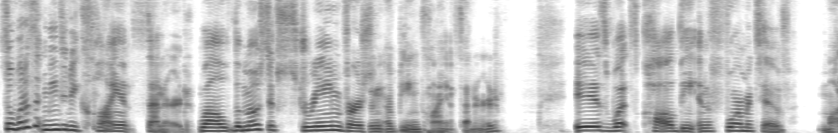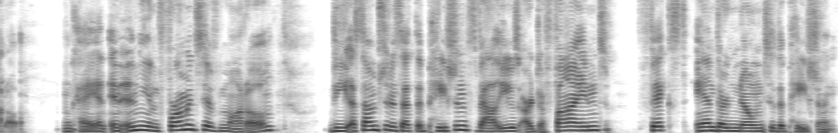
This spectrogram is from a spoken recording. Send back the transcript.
So what does it mean to be client-centered? Well, the most extreme version of being client-centered is what's called the informative model. Okay? And, and in the informative model, the assumption is that the patient's values are defined, fixed, and they're known to the patient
